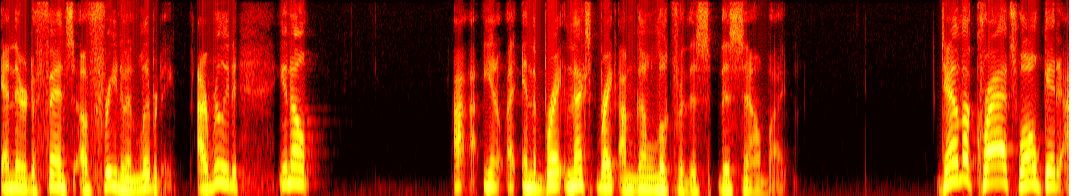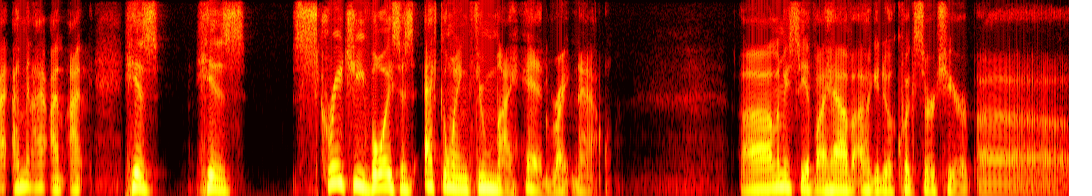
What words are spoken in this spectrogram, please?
in their defense of freedom and liberty. I really. You know, I, you know, in the break, next break, I'm going to look for this this soundbite. Democrats won't get it. I, I mean, I, I'm I, his his screechy voice is echoing through my head right now. Uh, let me see if I have. I can do a quick search here. Uh,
